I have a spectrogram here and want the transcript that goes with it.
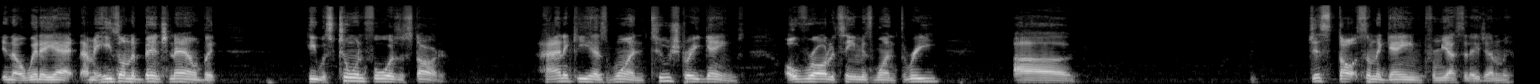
you know where they at. I mean, he's on the bench now, but he was two and four as a starter. Heinicke has won two straight games. Overall, the team has won three. Uh, just thoughts on the game from yesterday, gentlemen.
